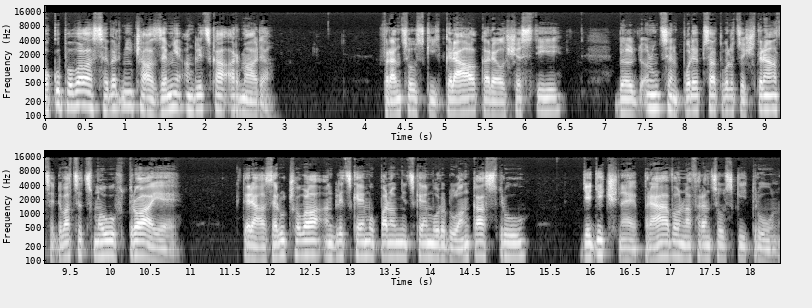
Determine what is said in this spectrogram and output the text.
okupovala severní část země anglická armáda. Francouzský král Karel VI. byl donucen podepsat v roce 1420 smlouvu v Troaje, která zaručovala anglickému panovnickému rodu Lancasterů dědičné právo na francouzský trůn.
